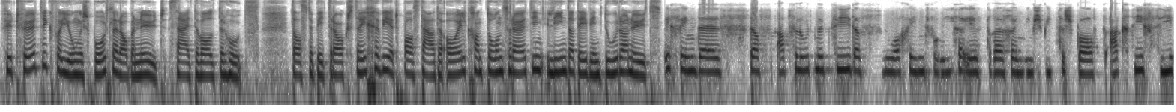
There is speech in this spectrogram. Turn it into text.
Für die Förderung von jungen Sportlern aber nicht, sagt Walter Hutz. Dass der Betrag gestrichen wird, passt auch der OL-Kantonsrätin Linda De Ventura nicht. Ich finde, es darf absolut nicht sein, dass nur Kinder von reichen Eltern im Spitzensport aktiv sein.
